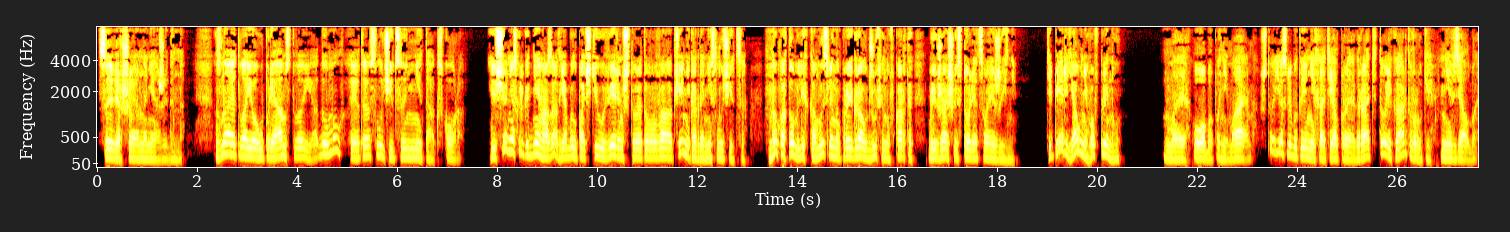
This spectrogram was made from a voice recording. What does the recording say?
совершенно неожиданно. Зная твое упрямство, я думал, это случится не так скоро. Еще несколько дней назад я был почти уверен, что этого вообще никогда не случится. Но потом легкомысленно проиграл Джуфину в карты ближайшие сто лет своей жизни. Теперь я у него в плену. Мы оба понимаем, что если бы ты не хотел проиграть, то и карт в руки не взял бы.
